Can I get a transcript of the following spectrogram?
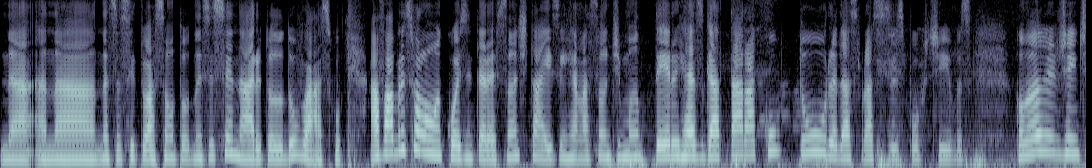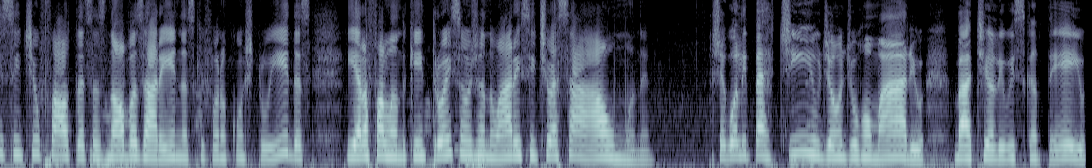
na, na, nessa situação toda, nesse cenário todo do Vasco. A Fabrício falou uma coisa interessante, Thaís, em relação de manter e resgatar a cultura das praças esportivas. Como a gente sentiu falta dessas novas arenas que foram construídas, e ela falando que entrou em São Januário e sentiu essa alma, né? Chegou ali pertinho de onde o Romário batia ali o escanteio.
